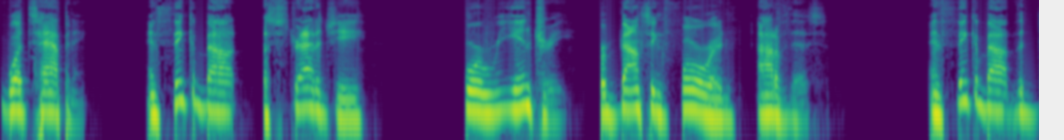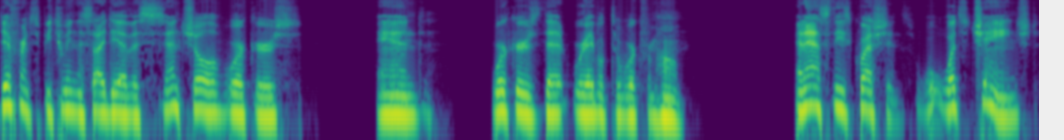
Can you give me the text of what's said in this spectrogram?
what's happening and think about a strategy for reentry, for bouncing forward out of this. And think about the difference between this idea of essential workers and workers that were able to work from home. And ask these questions What's changed?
